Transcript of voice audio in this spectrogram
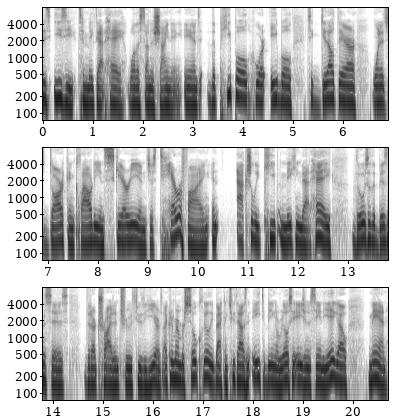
is easy to make that hay while the sun is shining. And the people who are able to get out there when it's dark and cloudy and scary and just terrifying and actually keep making that hay, those are the businesses that are tried and true through the years. I can remember so clearly back in 2008 to being a real estate agent in San Diego man,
